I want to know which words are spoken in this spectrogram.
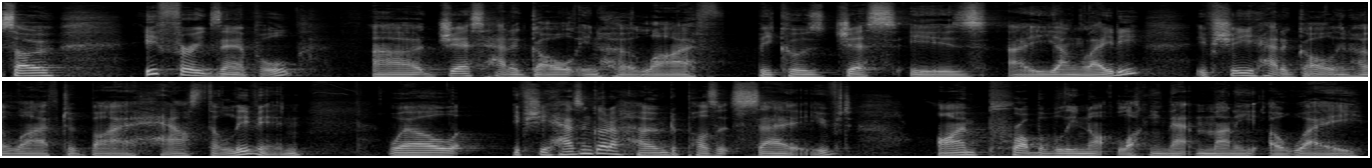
So, if, for example, uh, Jess had a goal in her life because Jess is a young lady, if she had a goal in her life to buy a house to live in, well, if she hasn't got a home deposit saved, I'm probably not locking that money away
